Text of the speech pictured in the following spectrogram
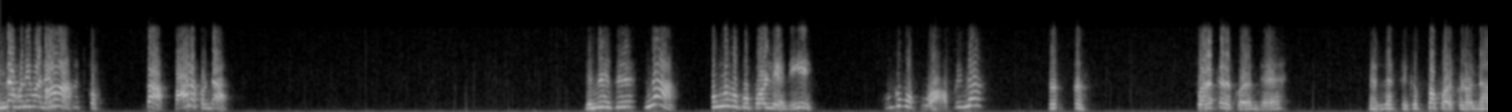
இந்த மணிவனே பாலை கொண்டா. என்ன இது? என்ன? குங்குமப்பூ போடலையா நீ? குங்குமப்பூவா? அப்படின்னா. பிறக்கிற குழந்தை நல்ல சிகப்பா பிறக்கணும்னா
